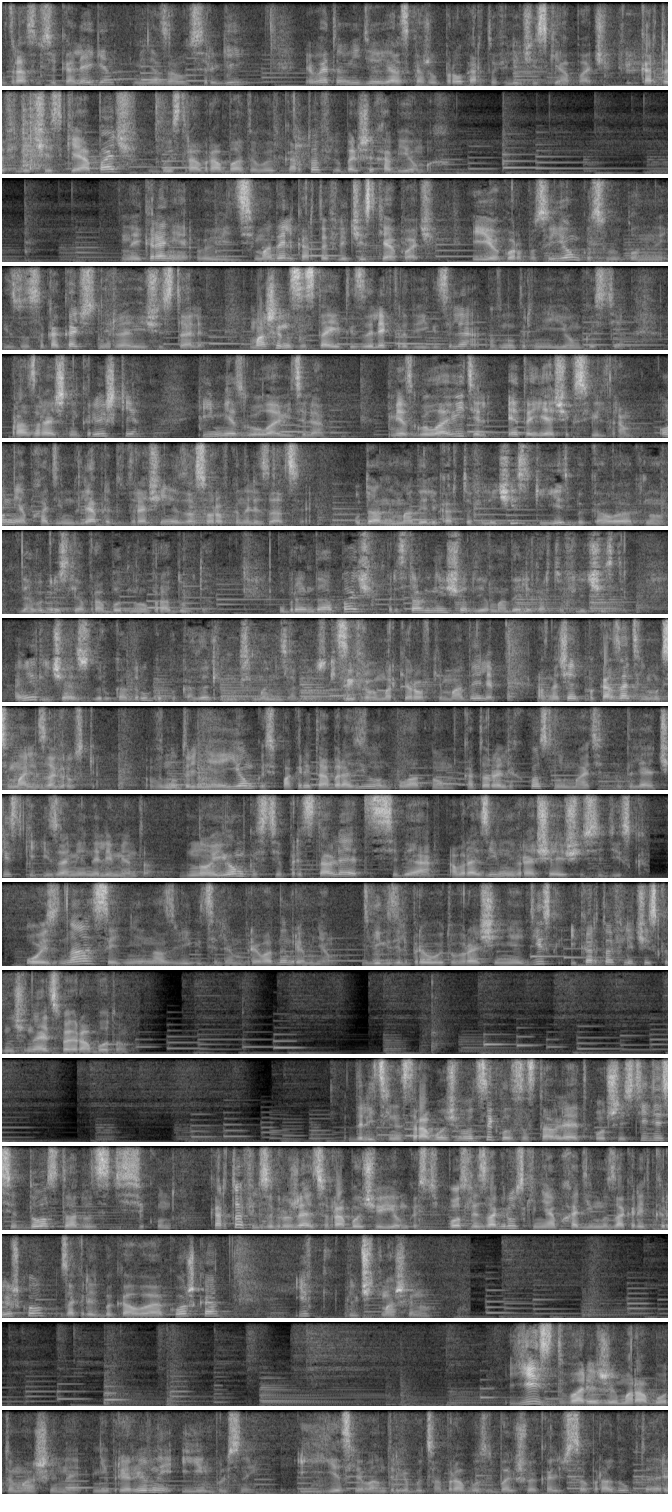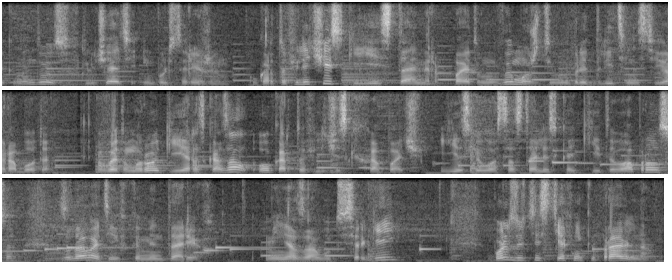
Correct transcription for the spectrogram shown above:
Здравствуйте, коллеги! Меня зовут Сергей, и в этом видео я расскажу про картофелечистский апач. Картофелечистский апач быстро обрабатывают картофель в больших объемах. На экране вы видите модель картофелечистки Apache. Ее корпус и емкость выполнены из высококачественной нержавеющей стали. Машина состоит из электродвигателя, внутренней емкости, прозрачной крышки и мезгоуловителя. Мезгоуловитель – это ящик с фильтром. Он необходим для предотвращения засоров канализации. У данной модели картофелечистки есть боковое окно для выгрузки обработанного продукта. У бренда Apache представлены еще две модели картофелечисток. Они отличаются друг от друга показателем максимальной загрузки. Цифра в маркировке модели означает показатель максимальной загрузки. Внутренняя емкость покрыта абразивным полотном, которое легко снимать для очистки и замены элемента. Дно емкости представляет из себя абразивный вращающийся диск. Ось дна соединена с двигателем приводным ремнем. Двигатель приводит в вращение диск и картофелечистка начинает свою работу. Длительность рабочего цикла составляет от 60 до 120 секунд. Картофель загружается в рабочую емкость. После загрузки необходимо закрыть крышку, закрыть боковое окошко и включить машину. Есть два режима работы машины – непрерывный и импульсный. И если вам требуется обработать большое количество продукта, рекомендуется включать импульсный режим. У картофелечистки есть таймер, поэтому вы можете выбрать длительность ее работы. В этом уроке я рассказал о картофелечистках Apache. Если у вас остались какие-то вопросы, задавайте их в комментариях. Меня зовут Сергей. Пользуйтесь техникой правильно.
